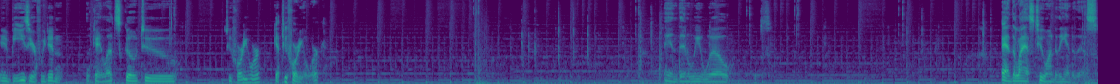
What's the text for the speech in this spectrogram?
It'd be easier if we didn't. Okay, let's go to 240 work. Yeah, 240 will work. And then we will oops, add the last two onto the end of this.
